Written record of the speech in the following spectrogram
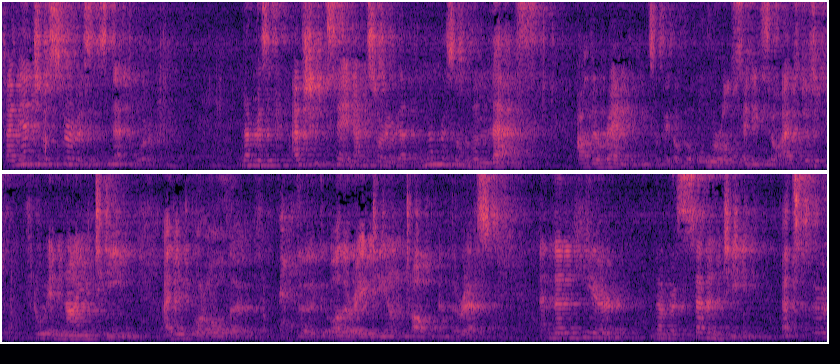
Financial services network, numbers, I should say, I'm sorry, that the numbers on the left are the rankings of the, of the overall city. So I just threw in 19. I didn't put all the, the, the other 18 on top and the rest. And then here, number 17. That's a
